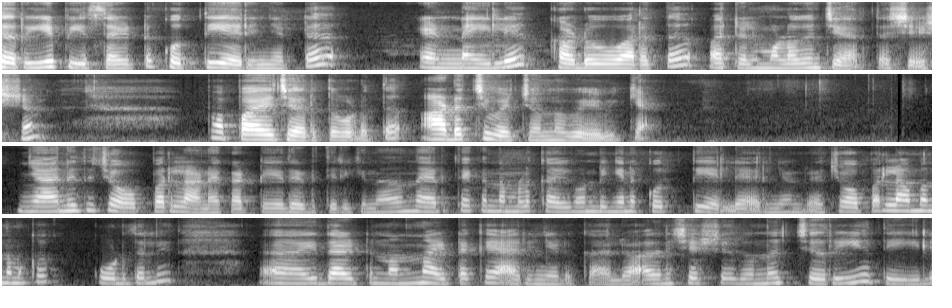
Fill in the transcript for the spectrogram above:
ചെറിയ പീസായിട്ട് കൊത്തി അരിഞ്ഞിട്ട് എണ്ണയിൽ കടുവ് വറുത്ത് വറ്റൽമുളകും ചേർത്ത ശേഷം പപ്പായ ചേർത്ത് കൊടുത്ത് അടച്ചു വെച്ചൊന്ന് വേവിക്കാം. ഞാനിത് ചോപ്പറിലാണ് കട്ട് ചെയ്തെടുത്തിരിക്കുന്നത്. നേരത്തെയൊക്കെ നമ്മൾ കൈകൊണ്ട് ഇങ്ങനെ കൊത്തിയല്ലേ അരിഞ്ഞുകൊണ്ടിരുന്നത് ചോപ്പറിലാകുമ്പോൾ നമുക്ക് കൂടുതൽ ഇതായിട്ട് നന്നായിട്ടൊക്കെ അരിഞ്ഞെടുക്കാമല്ലോ. അതിനുശേഷം ഇതൊന്ന് ചെറിയ തീയിൽ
